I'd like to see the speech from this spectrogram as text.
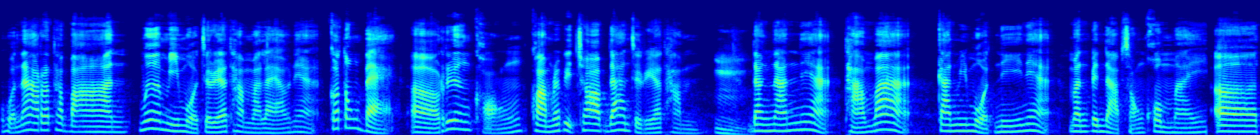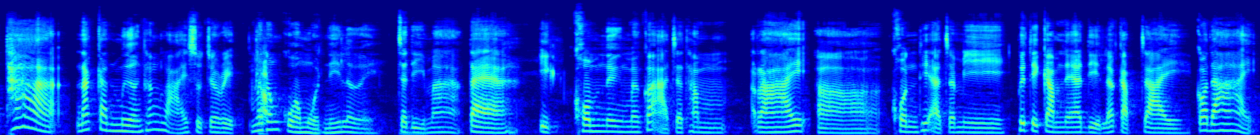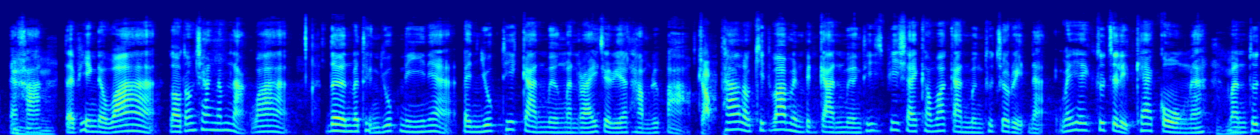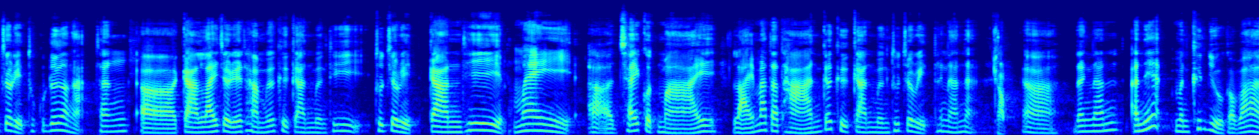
หัวหน้ารัฐบาล เมื่อมีหมวดจริยธรรมมาแล้วเนี่ยก็ต้องแบกเอ่อเรื่องของความรับผิดชอบด้านจริยธรรมอืมดังนั้นเนี่ยถามว่า การมีหมวดนี้เนี่ยมันเป็นดาบสองคมไหมเอ่อถ้านักการเมืองทั้งหลายสุจริตไม่ต้องกลัวหมวดนี้เลย จะดีมาก แต่อีกคมหนึ่งมันก็อาจจะทำร้ายเอ่อคนที่อาจจะมีพฤติกรรมในอดีตแล้วกลับใจก็ได้นะคะอืมแต่เพียงแต่ว่าเราต้องชั่งน้ำหนักว่า เดินมาถึงยุคนี้เนี่ยเป็นยุคที่การเมืองมันไร้จริยธรรมหรือเปล่าครับถ้าเราคิดว่ามันเป็นการเมืองที่พี่ใช้คำว่าการเมืองทุจริตน่ะไม่ใช่ทุจริตแค่โกงนะอือฮึมันทุจริตทุกเรื่องอะ่ะทั้งเอ่อการไร้จริยธรรมก็คือการเมืองที่ทุจริตการที่ไม่เอ่อใช้กฎหมายหลายมาตรฐานก็คือการเมืองทุจริตทั้งนั้นน่ะครับอ่าดังนั้นอันเนี้ยมันขึ้นอยู่กับว่า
